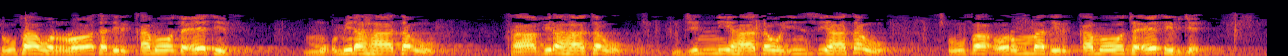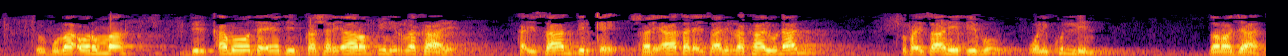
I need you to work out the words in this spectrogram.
شوفا وروت دركمو تأتف كافرها تأو jinnii haa ta'u insi haa ta'u cuufa orma dirqamoo ta'eetiif je cuufuma orma dirqamoo ta'eetiif ka shari'aa rabbiin irra kaaye ka isaan dirqe shari'aa tana isaanirra kaayuudhaan cufa isaaniitiifu walikullin darajaat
